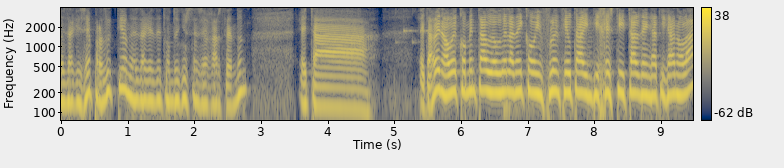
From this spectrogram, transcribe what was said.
ez dakiz, eh, produktion, ez dakiz dut ondo ikusten zer jartzen duen. Eta, eta beno, hauek komentau daudela nahiko influenzia eta indigesti taldeen gatik anola,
